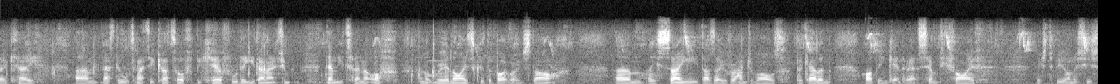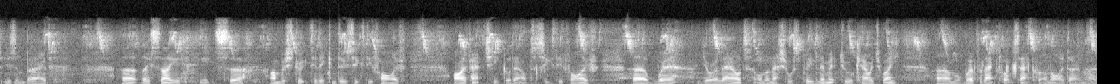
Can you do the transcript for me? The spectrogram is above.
okay um, that's the automatic cut off be careful that you don't accidentally turn it off and not realise because the bike won't start Um, they say it does over 100 miles per gallon. I've been getting about 75, which to be honest is, isn't bad. Uh, they say it's uh, unrestricted, it can do 65. I've actually got it up to 65 uh, where you're allowed on the national speed limit dual carriageway. Um, whether that clock's accurate or not, I don't know.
